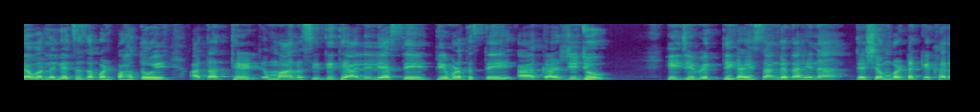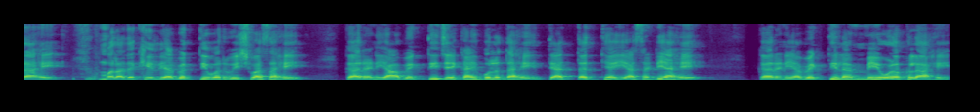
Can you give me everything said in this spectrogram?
त्यावर लगेचच आपण पाहतोय आता थेट मानसी तिथे आलेली असते. ती म्हणत असते आकाश जिजू ही जी व्यक्ती काही सांगत आहे ना ते शंभर टक्के खरं आहे. मला देखील या व्यक्तीवर विश्वास आहे. कारण या व्यक्ती जे काही बोलत आहे त्यात तथ्य यासाठी आहे. कारण या व्यक्तीला मी ओळखलं आहे.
